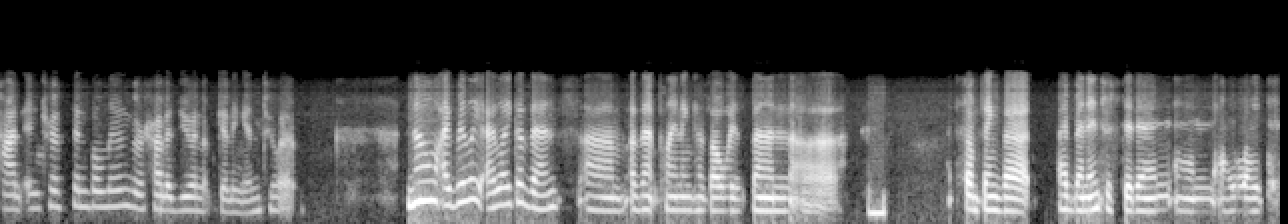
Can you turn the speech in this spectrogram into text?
had interest in balloons or how did you end up getting into it? No, I really I like events. Um event planning has always been uh something that I've been interested in and I like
